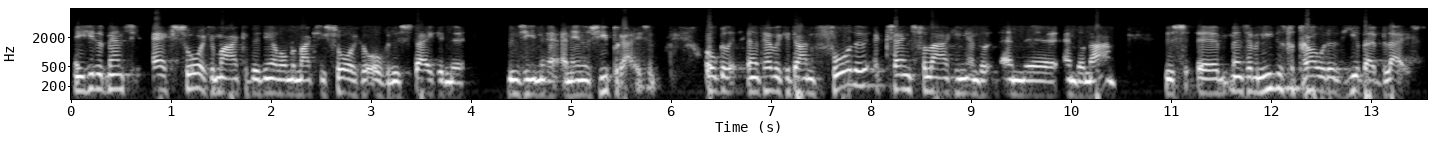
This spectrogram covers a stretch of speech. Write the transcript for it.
en je ziet dat mensen echt zorgen maken. De Nederlander maken zich zorgen over de stijgende benzine- en energieprijzen. Ook, en dat hebben we gedaan voor de accijnsverlaging en, en, uh, en daarna. Dus uh, mensen hebben niet het vertrouwen dat het hierbij blijft.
